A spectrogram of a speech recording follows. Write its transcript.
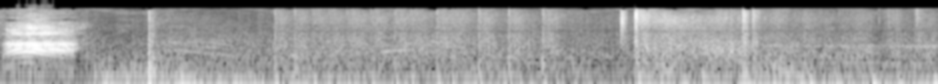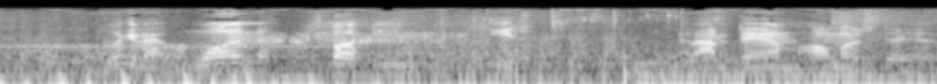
Ah! Look at that one fucking hit. And I'm damn almost dead.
